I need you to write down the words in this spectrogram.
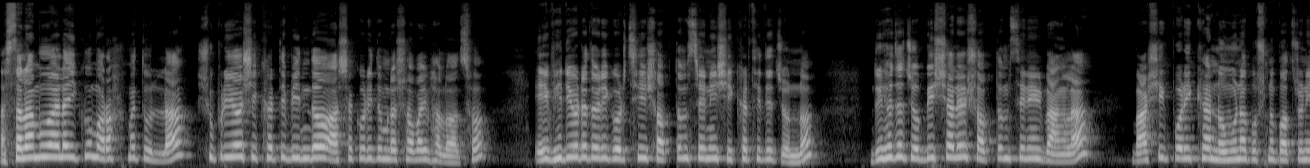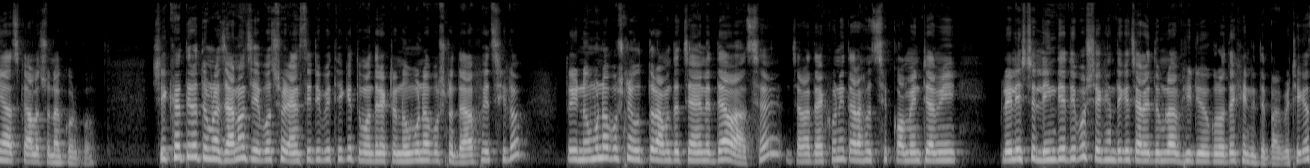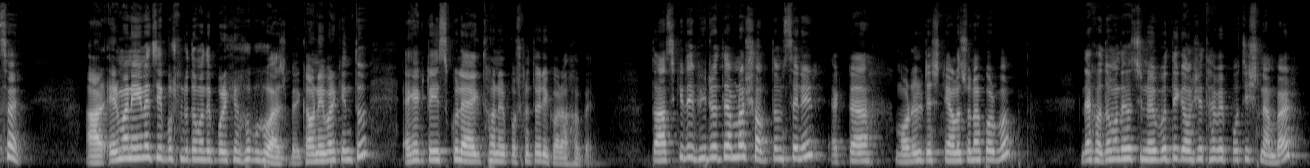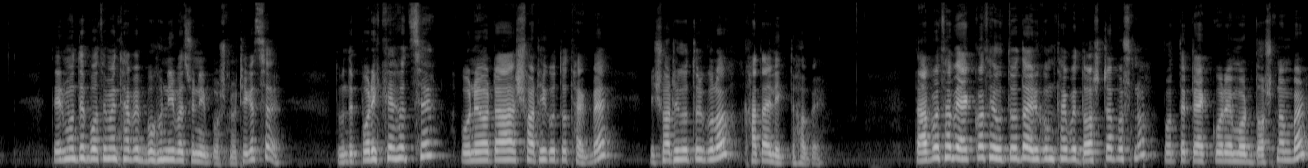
আসসালামু আলাইকুম রহমতুল্লাহ। সুপ্রিয় শিক্ষার্থীবৃন্দ, আশা করি তোমরা সবাই ভালো আছো। এই ভিডিওটা তৈরি করছি সপ্তম শ্রেণির শিক্ষার্থীদের জন্য। দুই হাজার চব্বিশ সালের সপ্তম শ্রেণির বাংলা বার্ষিক পরীক্ষার নমুনা প্রশ্নপত্র নিয়ে আজকে আলোচনা করব। শিক্ষার্থীরা, তোমরা জানো যে এবছর এনসিটিভি থেকে তোমাদের একটা নমুনা প্রশ্ন দেওয়া হয়েছিল। তো এই নমুনা প্রশ্নের উত্তর আমাদের চ্যানেলে দেওয়া আছে। যারা দেখোনি, তারা হচ্ছে কমেন্টে আমি প্লেলিস্টের লিঙ্ক দিয়ে দেবো। সেখান থেকে চাইলে তোমরা ভিডিওগুলো দেখে নিতে পারবে, ঠিক আছে? আর এর মানে যে প্রশ্নটা তোমাদের পরীক্ষা হুবহু আসবে, কারণ এবার কিন্তু এক একটা স্কুলে এক ধরনের প্রশ্ন তৈরি করা হবে। তো আজকের এই ভিডিওতে আমরা সপ্তম শ্রেণির একটা মডেল টেস্ট নিয়ে আলোচনা করব। দেখো, তোমাদের হচ্ছে নৈবতিক অংশে থাকবে পঁচিশ নাম্বার, তো এর মধ্যে প্রথমে থাকবে বহু নির্বাচনী প্রশ্ন, ঠিক আছে? তোমাদের পরীক্ষায় হচ্ছে পনেরোটা সঠিক উত্তর থাকবে, এই সঠিক উত্তরগুলো খাতায় লিখতে হবে। তারপর থাকবে এক কথায় উত্তর দাও, এরকম থাকবে দশটা প্রশ্ন, প্রত্যেকটা এক করে মোট দশ নাম্বার,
